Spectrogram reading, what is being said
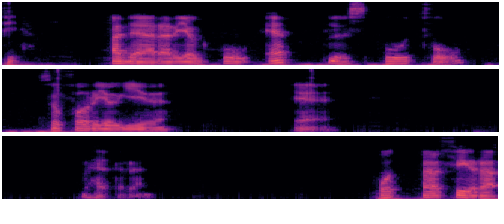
pi. Adderar jag O1 plus O2 så får jag ju eh, vad heter den? 8, 4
